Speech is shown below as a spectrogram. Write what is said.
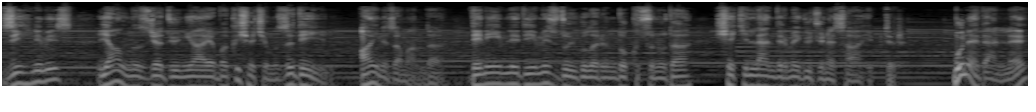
Zihnimiz yalnızca dünyaya bakış açımızı değil, aynı zamanda deneyimlediğimiz duyguların dokusunu da şekillendirme gücüne sahiptir. Bu nedenle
